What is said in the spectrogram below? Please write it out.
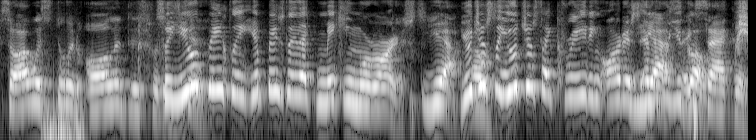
So I was doing all of this for So you kids. basically you're basically like making more artists. Yeah. You're just Oh. you're just like creating artists Yes, everywhere you go. exactly.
